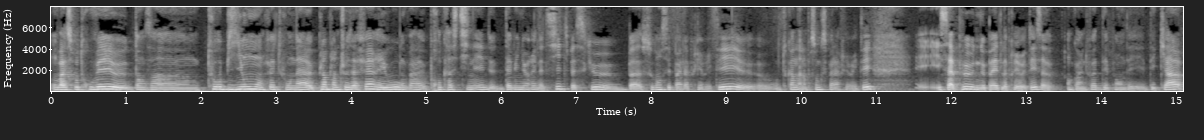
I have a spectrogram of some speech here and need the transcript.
on va se retrouver euh, dans un tourbillon en fait où on a euh, plein plein de choses à faire et où on va procrastiner d'améliorer notre site parce que bah, souvent c'est pas la priorité. En tout cas, on a l'impression que c'est pas la priorité. Et ça peut ne pas être la priorité, ça encore une fois dépend des, cas.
